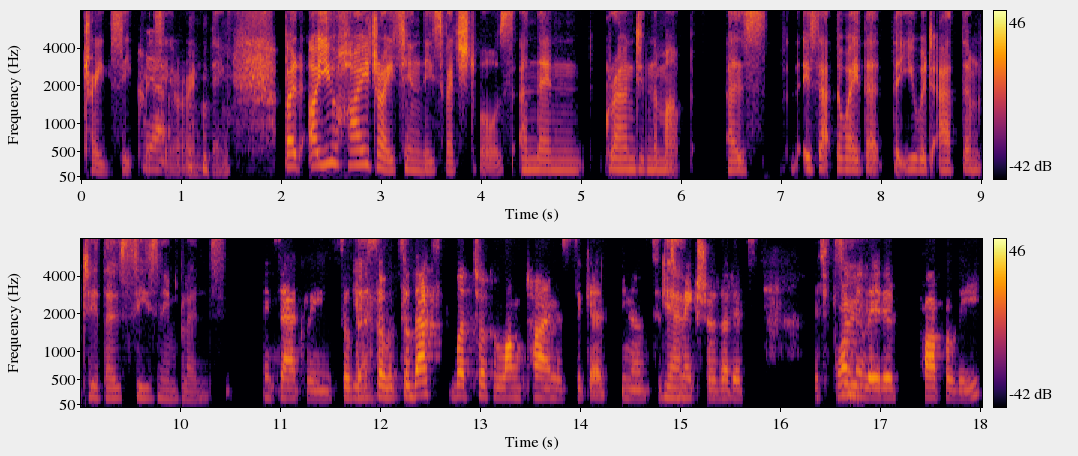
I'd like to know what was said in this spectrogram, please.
trade secrets yeah. here or anything. but are you hydrating these vegetables and then grounding them up as is that the way that that you would add them to those seasoning blends? Exactly so yeah. th- so so that's what took a long time is to get you know to, yeah. to make sure that it's it's formulated so, properly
